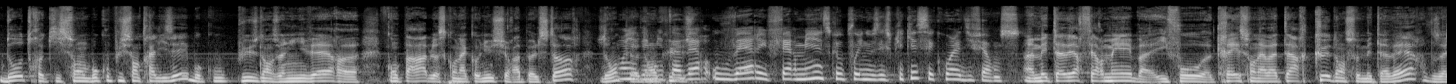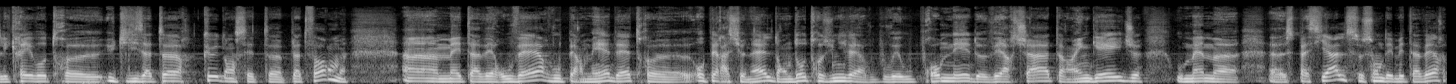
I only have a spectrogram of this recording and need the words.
D'autres qui sont beaucoup plus centralisées, beaucoup plus dans un univers euh, comparable à ce qu'on a connu sur Apple Store. Donc, il y a des métavers ouverts et fermés. Est-ce que vous pouvez nous expliquer c'est quoi la différence? Un métavers fermé, bah, il faut créer son avatar que dans ce métavers. Vous allez créer votre euh, utilisateur que dans cette plateforme. Un métavers ouvert vous permet d'être opérationnel dans d'autres univers. Vous pouvez vous promener de VRChat à Engage ou même spatial. Ce sont des métavers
